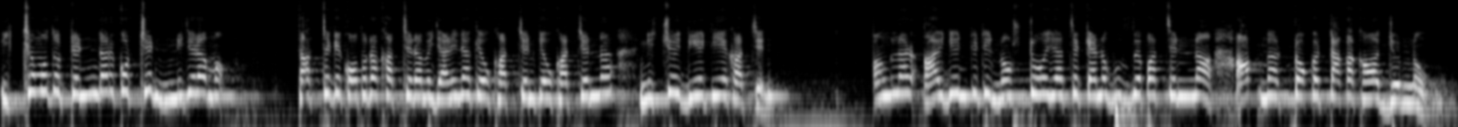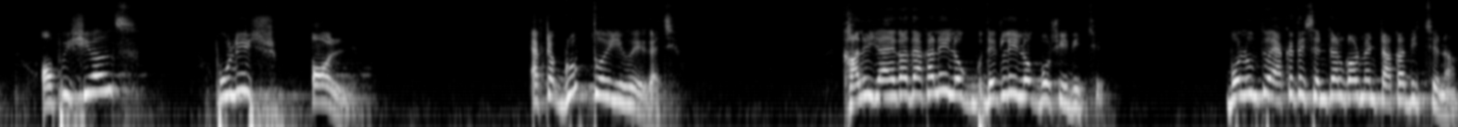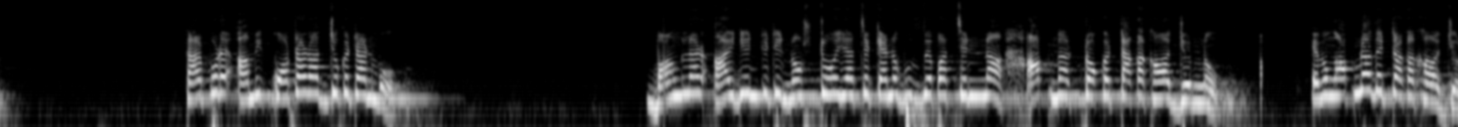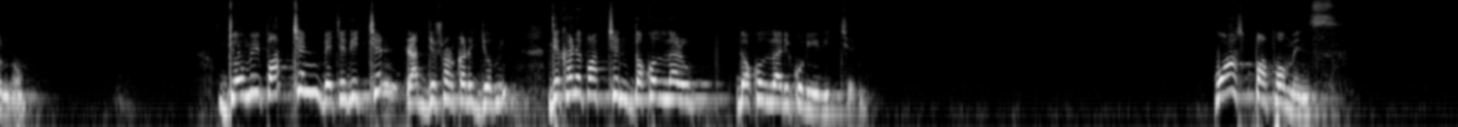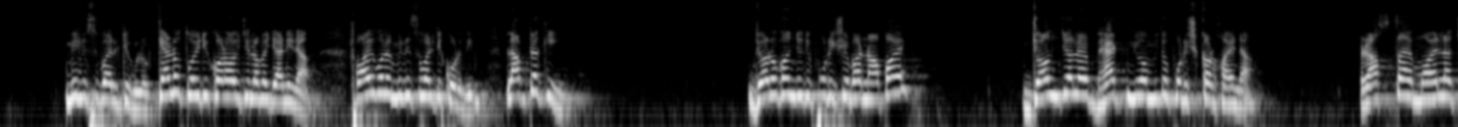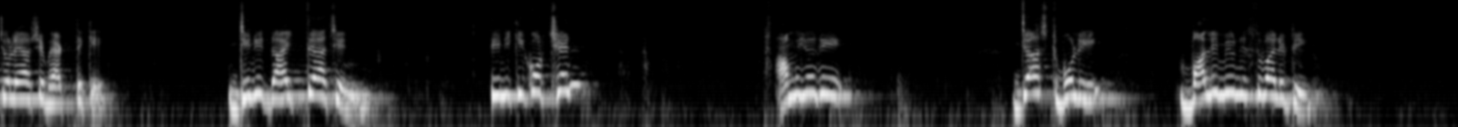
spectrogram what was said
ইচ্ছা মতো টেন্ডার করছেন নিজেরা তার থেকে কতটা খাচ্ছেন আমি জানি না, কেউ খাচ্ছেন কেউ খাচ্ছেন না, নিশ্চয়ই দিয়ে টিয়ে খাচ্ছেন। বাংলার আইডেন্টিটি নষ্ট হয়ে যাচ্ছে কেন বুঝতে পারছেন না আপনার টকের টাকা খাওয়ার জন্য। অফিসিয়ালস পুলিশ অল একটা গ্রুপ তৈরি হয়ে গেছে। খালি জায়গা দেখালেই লোক, দেখলেই লোক বসিয়ে দিচ্ছে। বলুন তো, একেতে সেন্ট্রাল গভর্নমেন্ট টাকা দিচ্ছে না। তারপরে আমি কটা রাজ্যকে টানবো? বাংলার আইডেন্টিটি নষ্ট হয়ে যাচ্ছে কেন বুঝতে পারছেন না আপনার টকের টাকা খাওয়ার জন্য এবং আপনাদের টাকা খাওয়ার জন্য। জমি পাচ্ছেন, বেচে দিচ্ছেন, রাজ্য সরকারের জমি, যেখানে পাচ্ছেন দখলদার, দখলদারি করিয়ে দিচ্ছেন। ওয়াস্ট পারফরমেন্স মিউনিসিপ্যালিটিগুলোর। কেন তৈরি করা হয়েছিল আমি জানি না। সবাই বলে মিউনিসিপ্যালিটি করে দিন। লাভটা কি? জনগণ যদি পরিষেবা না পায়, জঞ্জালের ভ্যাট নিয়মিত পরিষ্কার হয় না। রাস্তায় ময়লা চলে আসে ভ্যাট থেকে। যিনি দায়িত্বে আছেন, তিনি কি করছেন? আমি যদি জাস্ট বলি, বালি মিউনিসিপ্যালিটি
